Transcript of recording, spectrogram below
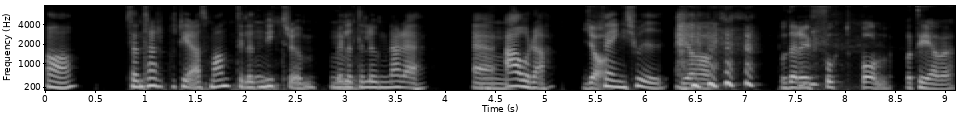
ja. Sen transporteras man till ett Mm. nytt rum med Mm. lite lugnare eh, Mm. aura. Ja. Feng shui. Ja, och där är ju fotboll på tv.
